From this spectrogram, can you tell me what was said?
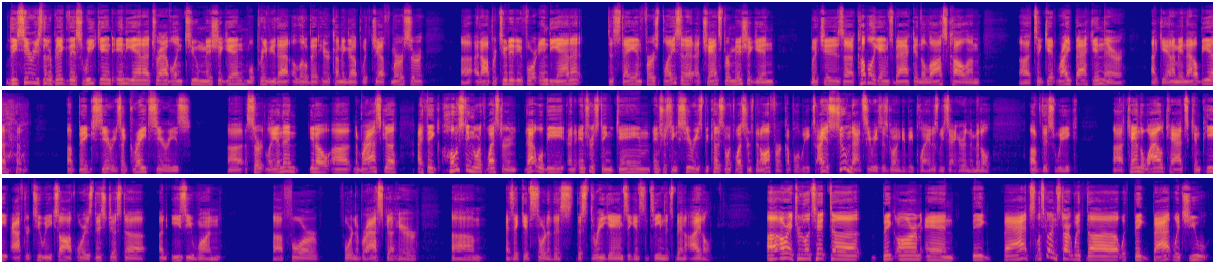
The series that are big this weekend Indiana traveling to Michigan. We'll preview that a little bit here coming up with Jeff Mercer. Uh, an opportunity for Indiana to stay in first place and a, a, chance for Michigan, which is a couple of games back in the loss column, uh, to get right back in there again. I mean, that'll be a, a big series, a great series, uh, certainly. And then, you know, uh, Nebraska. I think hosting Northwestern, that will be an interesting game, interesting series because Northwestern's been off for a couple of weeks. I assume that series is going to be played as we sit here in the middle of this week. Uh, can the Wildcats compete after two weeks off, or is this just a an easy one uh, for for Nebraska here um, as it gets sort of this this three games against a team that's been idle? Uh, all right, Drew, let's hit uh, Big Arm and Big Bat. Let's go ahead and start with uh with Big Bat, which you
